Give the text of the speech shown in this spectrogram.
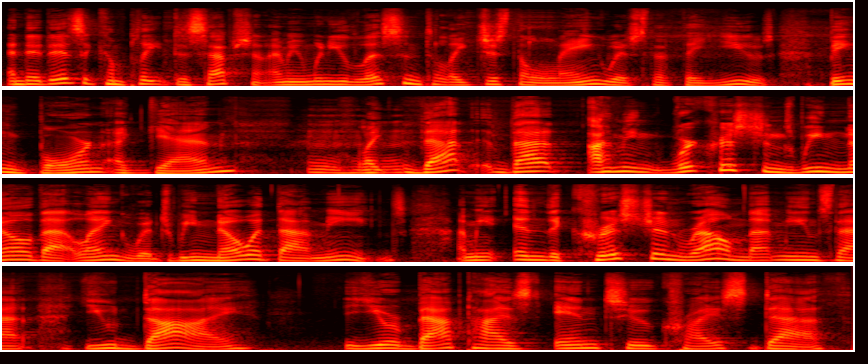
and it is a complete deception. I mean, when you listen to like just the language that they use, being born again, mm-hmm. like that that I mean, we're Christians, we know that language. We know what that means. I mean, in the Christian realm, that means that you die you're baptized into Christ's death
